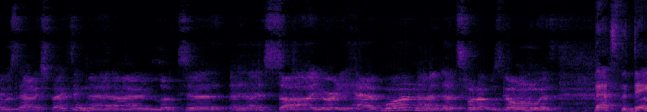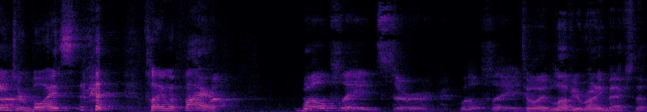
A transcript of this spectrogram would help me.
I was not expecting that. I looked at, I- I saw you already had one. Uh, that's what I was going with. That's the danger, Um, boys. Playing with fire. Well played, sir. Well played. So I love your running backs, though.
